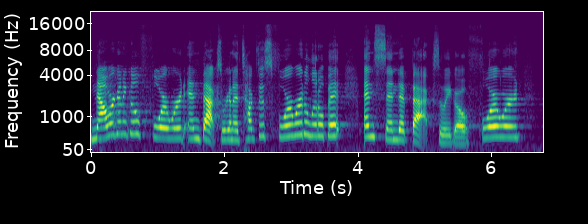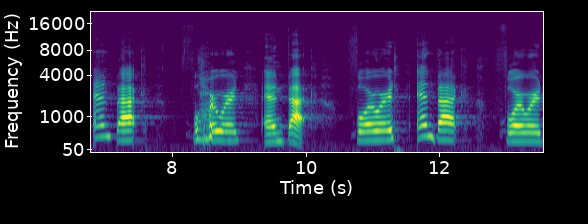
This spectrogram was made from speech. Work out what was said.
Now we're going to go forward and back. So we're going to tuck this forward a little bit and send it back. So we go forward and back, forward and back, forward and back, forward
